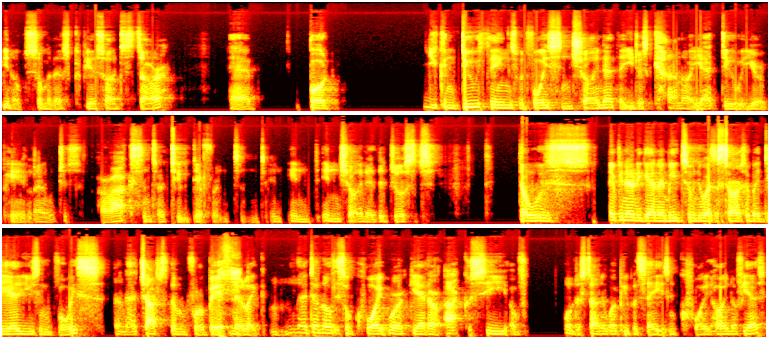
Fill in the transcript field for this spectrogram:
you know, some of those computer scientists are. Uh, but you can do things with voice in China that you just cannot yet do with European languages. Our accents are too different, and in, in, in China, they're just those. Every now and again, I meet someone who has a startup idea using voice, and I chat to them for a bit, and they're like, mm, "I don't know if this will quite work yet." Our accuracy of understanding what people say isn't quite high enough yet.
